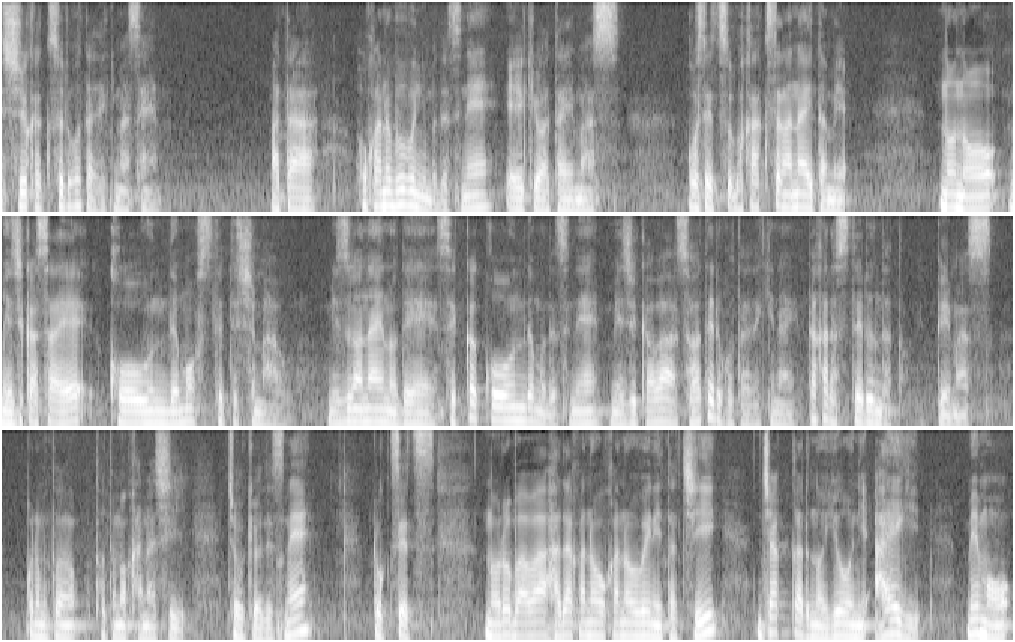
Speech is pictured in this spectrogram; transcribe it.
収穫することはできません。また他の部分にもですね影響を与えます。五節若草がないため野の目近さえ幸運でも捨ててしまう。水がないのでせっかく幸運でもですね目近は育てることはできない。だから捨てるんだと言っています。これもととても悲しい状況ですね。6節のろばは裸の丘の上に立ちジャッカルのようにあえぎ目も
